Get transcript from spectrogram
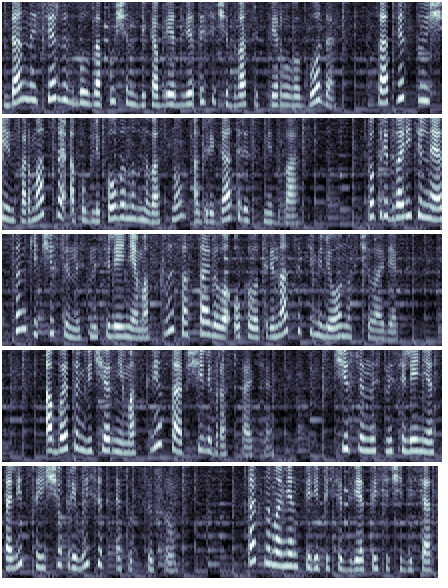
Данный сервис был запущен в декабре 2021 года, соответствующая информация опубликована в новостном агрегаторе СМИ-2. По предварительной оценке численность населения Москвы составила около 13 миллионов человек. Об этом вечерней Москве сообщили в Росстате. Численность населения столицы еще превысит эту цифру. Так, на момент переписи 2010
